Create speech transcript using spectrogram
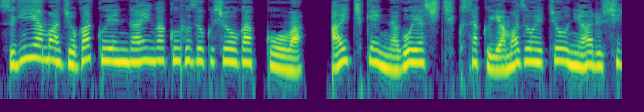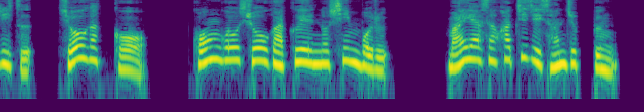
杉山女学園大学附属小学校は、愛知県名古屋市千種区山添町にある私立小学校。金剛小学園のシンボル。毎朝8時30分、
